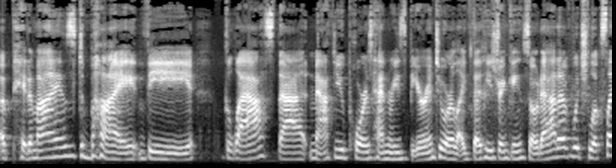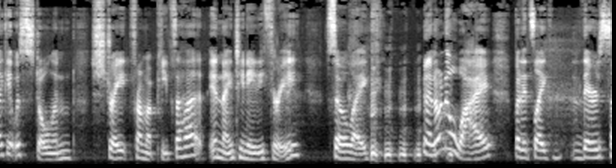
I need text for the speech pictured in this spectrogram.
epitomized by the glass that Matthew pours Henry's beer into, or like that he's drinking soda out of, which looks like it was stolen straight from a Pizza Hut in 1983. So like I don't know why, but it's like there's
